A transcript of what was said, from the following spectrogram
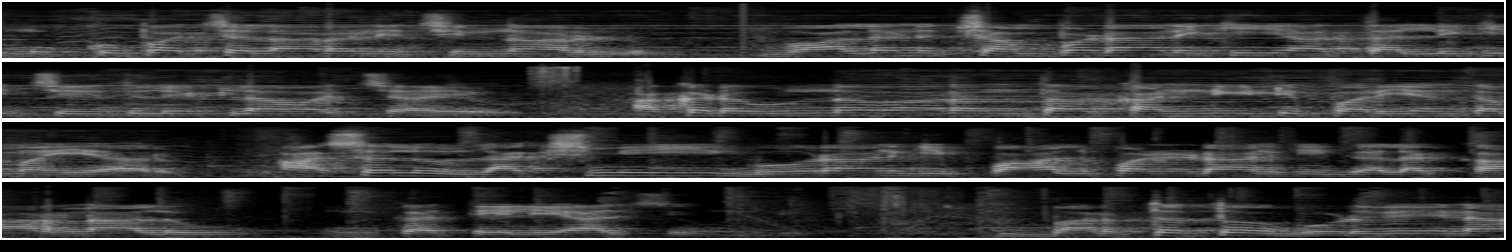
ముక్కుపచ్చలారని చిన్నారులు. వాళ్ళని చంపడానికి ఆ తల్లికి చేతులు ఎట్లా వచ్చాయో? అక్కడ ఉన్న వారంతా కన్నీటి పర్యంతమయ్యారు. అసలు లక్ష్మి ఈ ఘోరానికి పాల్పడడానికి గల కారణాలు ఇంకా తెలియాల్సి ఉంది. భర్తతో గొడవేనా?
